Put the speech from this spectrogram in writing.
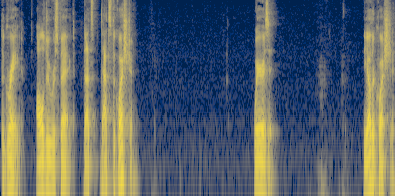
the great, all due respect. That's that's the question. Where is it? The other question.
